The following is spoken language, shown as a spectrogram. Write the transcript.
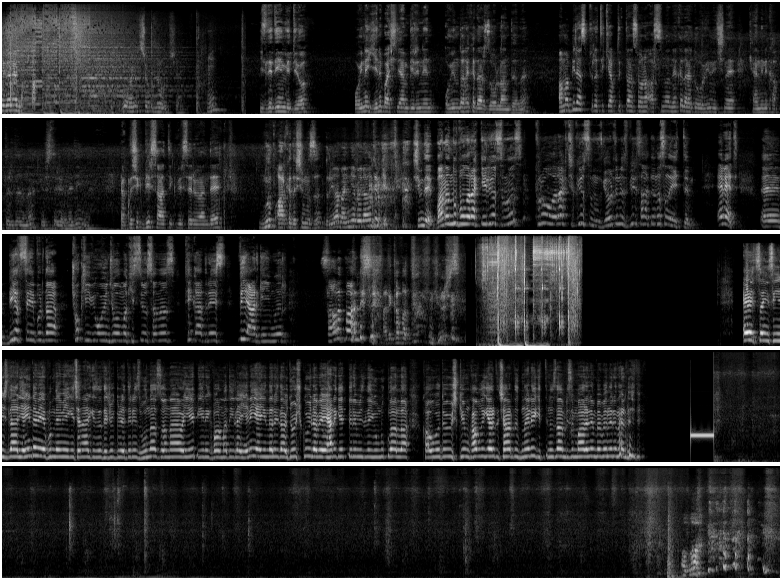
Edelim. Bu oynatı çok güzel olmuş ya. İzlediğin video oyuna yeni başlayan birinin oyunda ne kadar zorlandığını ama biraz pratik yaptıktan sonra aslında ne kadar da oyunun içine kendini kaptırdığını gösteriyor öyle değil mi? Yaklaşık bir saatlik bir serüvende noob arkadaşımızı dur ya ben niye böyle anlatıyorum ki? Şimdi bana noob olarak geliyorsunuz pro olarak çıkıyorsunuz gördünüz bir saatte nasıl eğittim? Evet e, Beat Saber'da çok iyi bir oyuncu olmak istiyorsanız tek adres VR Gamer Sağlık Mahallesi. Hadi kapat. Görüşürüz. Evet sayın seyirciler yayında ve yapımda emeği geçen herkese teşekkür ederiz. Bundan sonra yepyeni formatıyla, yeni yayınlarıyla, coşkuyla ve hareketlerimizle, yumruklarla kavga dövüş kim kavga geldi çağırdı. Nereye gittiniz lan bizim mahallenin bebeleri neredeydi? Allah.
